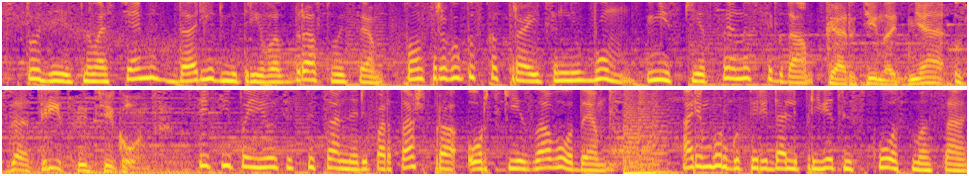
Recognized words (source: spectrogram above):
В студии с новостями Дарья Дмитриева. Здравствуйте. Спонсор выпуска «Строительный бум». Низкие цены всегда. Картина дня за 30 секунд. В сети появился специальный репортаж про Орские заводы. Оренбургу передали привет из космоса.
